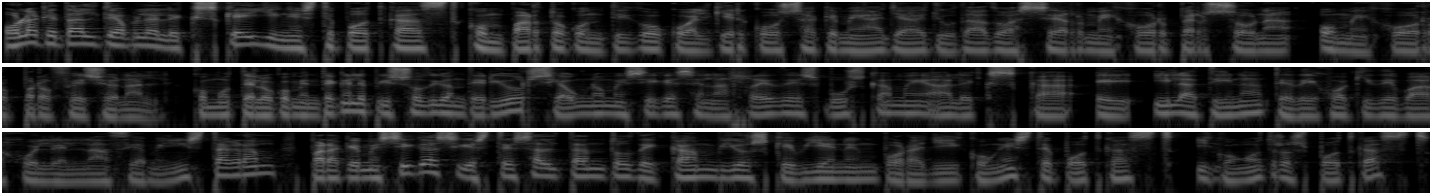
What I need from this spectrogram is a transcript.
Hola, ¿qué tal? Te habla Alex Kay y en este podcast comparto contigo cualquier cosa que me haya ayudado a ser mejor persona o mejor profesional. Como te lo comenté en el episodio anterior, si aún no me sigues en las redes, búscame Alex K e y Latina, te dejo aquí debajo el enlace a mi Instagram para que me sigas y estés al tanto de cambios que vienen por allí con este podcast y con otros podcasts.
